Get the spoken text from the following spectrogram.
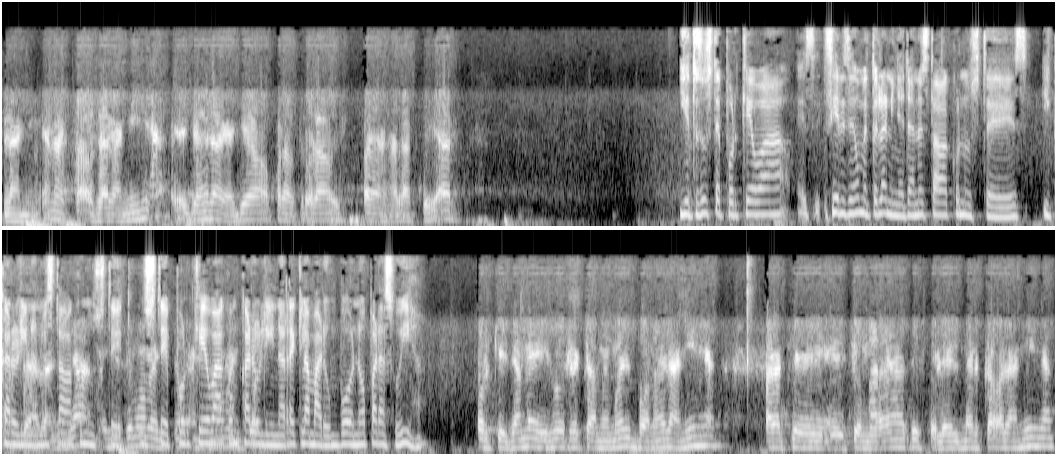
La niña no estaba, o sea, la niña, ella se la había llevado para otro lado para dejarla cuidar. Y entonces usted, ¿por qué va? Si en ese momento la niña ya no estaba con ustedes y Carolina sea, no estaba niña con usted, momento- ¿usted por qué va con Carolina a reclamar un bono para su hija? porque ella me dijo reclamemos el bono de la niña para que Xiomara después el mercado a la niña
